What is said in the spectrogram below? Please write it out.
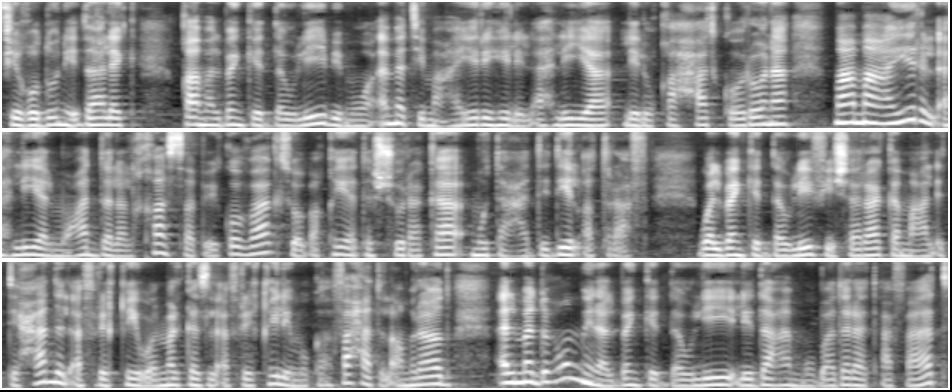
في غضون ذلك قام البنك الدولي بموائمة معاييره للأهلية للقاحات كورونا مع معايير الأهلية المعدلة الخاصة بكوفاكس وبقية الشركاء متعددي الأطراف. والبنك الدولي في شراكة مع الاتحاد الأفريقي والمركز الأفريقي لمكافحة الأمراض المدعوم من البنك الدولي لدعم مبادرة أفات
